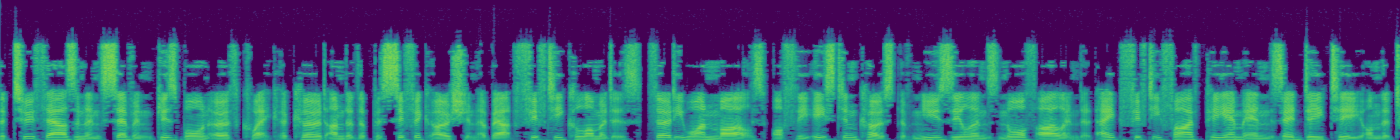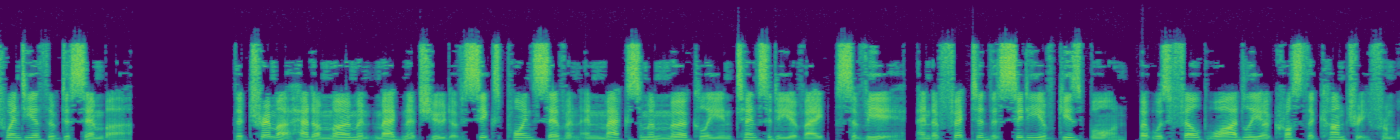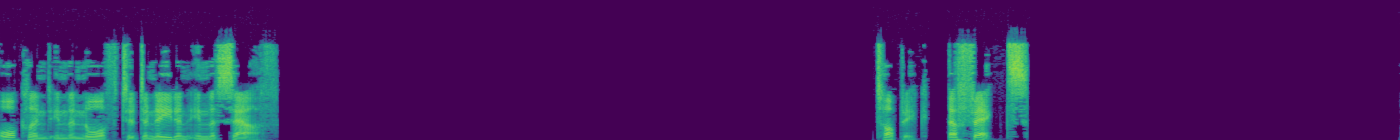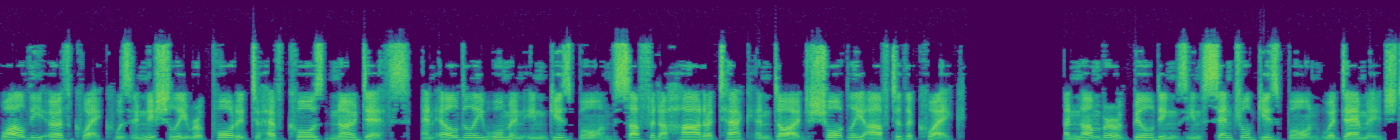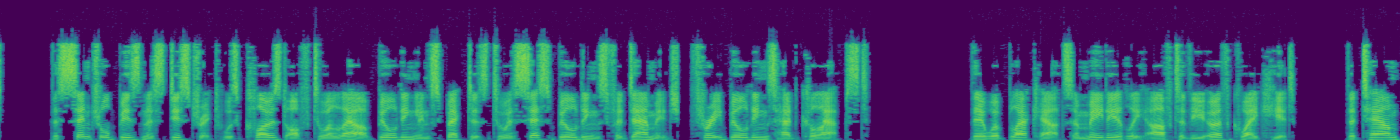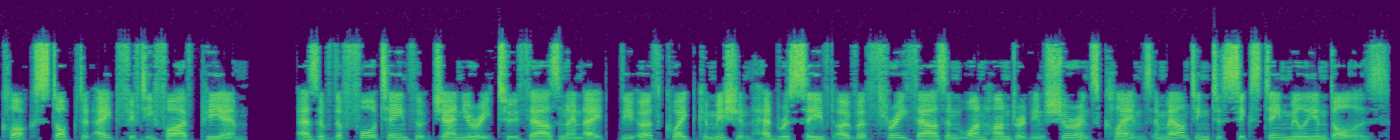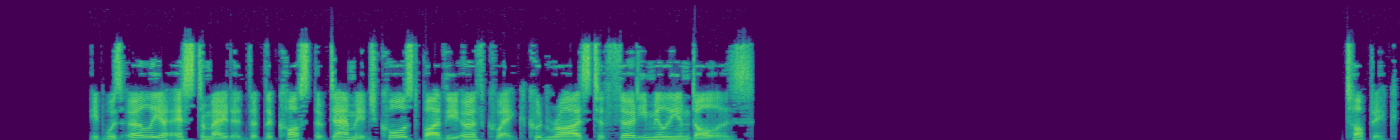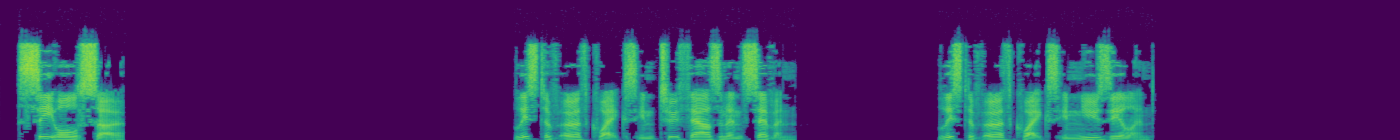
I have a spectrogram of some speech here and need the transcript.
The 2007 Gisborne earthquake occurred under the Pacific Ocean about 50 kilometers (31 miles) off the eastern coast of New Zealand's North Island at 8:55 p.m. NZDT on the 20th of December. The tremor had a moment magnitude of 6.7 and maximum Mercalli intensity of 8 severe, and affected the city of Gisborne, but was felt widely across the country from Auckland in the north to Dunedin in the south. Effects While the earthquake was initially reported to have caused no deaths, an elderly woman in Gisborne suffered a heart attack and died shortly after the quake. A number of buildings in central Gisborne were damaged. The central business district was closed off to allow building inspectors to assess buildings for damage. Three buildings had collapsed. There were blackouts immediately after the earthquake hit, the town clock stopped at 8.55 pm. As of 14 January 2008, the Earthquake Commission had received over 3,100 insurance claims amounting to $16 million. It was earlier estimated that the cost of damage caused by the earthquake could rise to $30 million. See also List of earthquakes in 2007 List of earthquakes in New Zealand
